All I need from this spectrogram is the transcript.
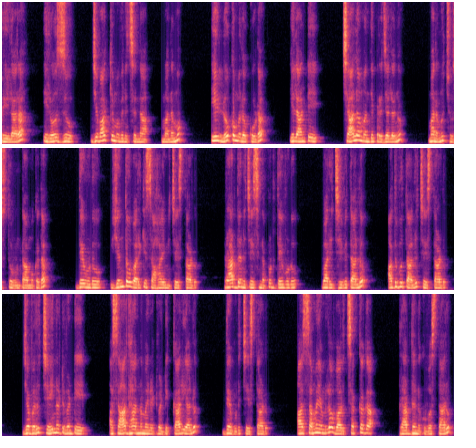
ప్రియులారా ఈరోజు జీవాక్యము వినిచున్న మనము ఈ లోకములో కూడా ఇలాంటి చాలామంది ప్రజలను మనము చూస్తూ ఉంటాము కదా. దేవుడు ఎంతో వారికి సహాయం చేస్తాడు. ప్రార్థన చేసినప్పుడు దేవుడు వారి జీవితాల్లో అద్భుతాలు చేస్తాడు. ఎవరు చేయనటువంటి అసాధారణమైనటువంటి కార్యాలు దేవుడు చేస్తాడు. ఆ సమయంలో వారు చక్కగా ప్రార్థనకు వస్తారు.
